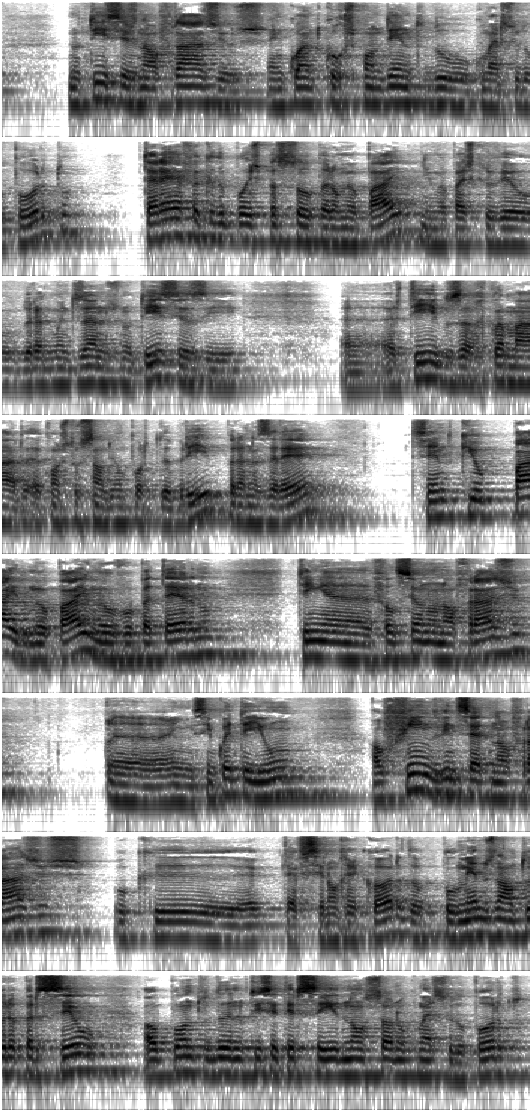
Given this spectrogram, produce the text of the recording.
notícias de naufrágios enquanto correspondente do Comércio do Porto, tarefa que depois passou para o meu pai, e o meu pai escreveu durante muitos anos notícias e uh, artigos a reclamar a construção de um porto de abrigo para Nazaré, sendo que o pai do meu pai, o meu avô paterno, tinha faleceu num naufrágio uh, em 51 ao fim de 27 naufrágios, o que deve ser um recorde, ou pelo menos na altura pareceu ao ponto da notícia ter saído não só no comércio do Porto,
